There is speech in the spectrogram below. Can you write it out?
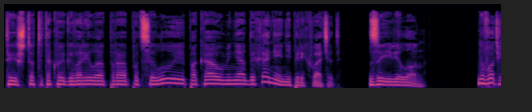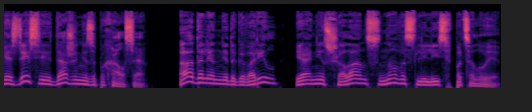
ты что-то такое говорила про поцелуи, пока у меня дыхание не перехватит», — заявил он. «Ну вот я здесь и даже не запыхался». Адален не договорил, и они с Шалан снова слились в поцелуе.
